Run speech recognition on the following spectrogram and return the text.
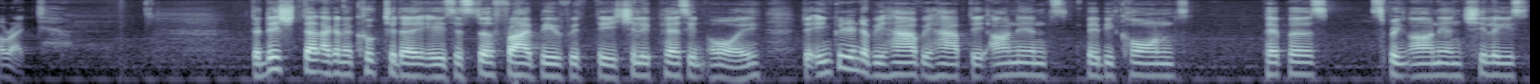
All right. The dish that I'm going to cook today is stir fry beef with the chili paste in oil. The ingredient that we have, we have the onions, baby corns, peppers, spring onion, chilies,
